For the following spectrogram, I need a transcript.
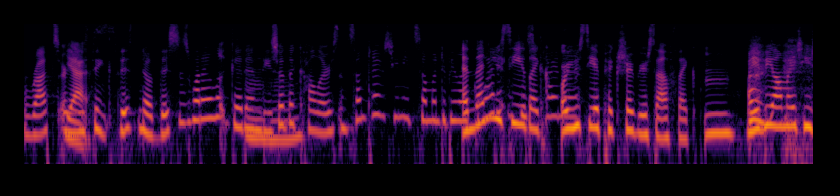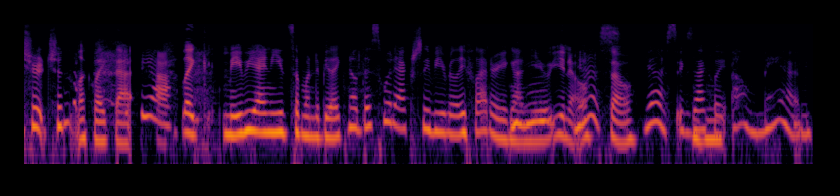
ruts or you think this no this is what I look good in these are the Mhm. colors and sometimes you need someone to be like and then you see like, or kinda-" you see a picture of yourself like, mm, maybe all my t-shirt shouldn't look like that. yeah Like maybe I need someone to be like, no, this would actually be really flattering on you, Mhm. you know. yes So yes exactly oh man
